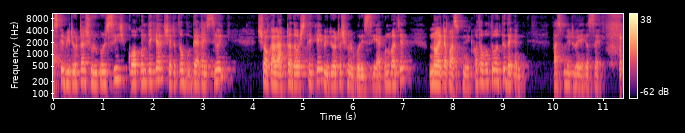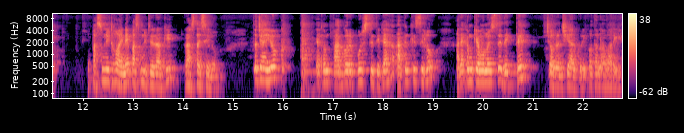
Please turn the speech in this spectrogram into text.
আজকের ভিডিওটা শুরু করেছি কখন থেকে সেটা তো দেখাইছি ওই সকাল আটটা দশ থেকে ভিডিওটা শুরু করেছি। এখন বাজে নয়টা পাঁচ মিনিট। কথা বলতে বলতে দেখেন, পাঁচ মিনিট হয়ে গেছে। পাঁচ মিনিট হয় নাই, পাঁচ মিনিটের আর কি রাস্তায় ছিল। তো যাই হোক, এখন পাকঘরের পরিস্থিতিটা আগের কি ছিল, আর এখন কেমন হয়েছে দেখতে চলেন শেয়ার করি, কথা না বাড়িয়ে।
